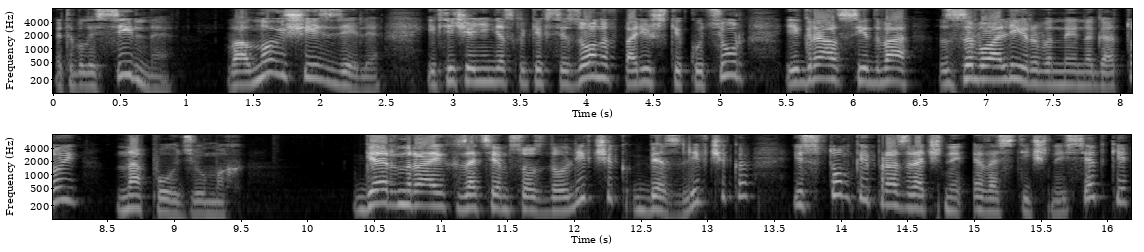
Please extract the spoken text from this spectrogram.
Это было сильное, волнующее изделие, и в течение нескольких сезонов парижский кутюр играл с едва завуалированной наготой на подиумах, Гернрайх затем создал лифчик без лифчика из тонкой прозрачной эластичной сетки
